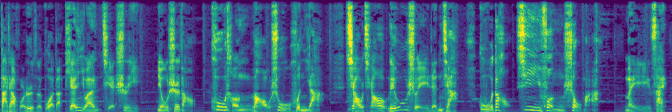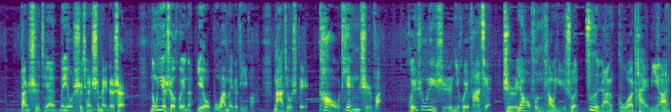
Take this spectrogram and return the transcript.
大家伙日子过得田园且诗意。有诗道：“枯藤老树昏鸦，小桥流水人家。”古道西风瘦马，美哉！但世间没有十全十美的事儿，农业社会呢也有不完美的地方，那就是得靠天吃饭。回溯历史，你会发现，只要风调雨顺，自然国泰民安。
